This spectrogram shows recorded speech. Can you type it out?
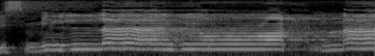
بسم الله الرحمن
